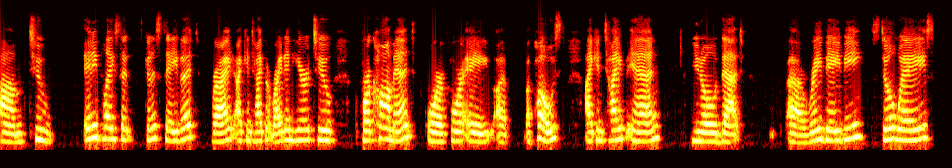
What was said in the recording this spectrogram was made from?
um, to any place that's going to save it. Right? I can type it right in here to for a comment or for a, a, a post, I can type in, you know, that uh, Ray Baby still weighs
